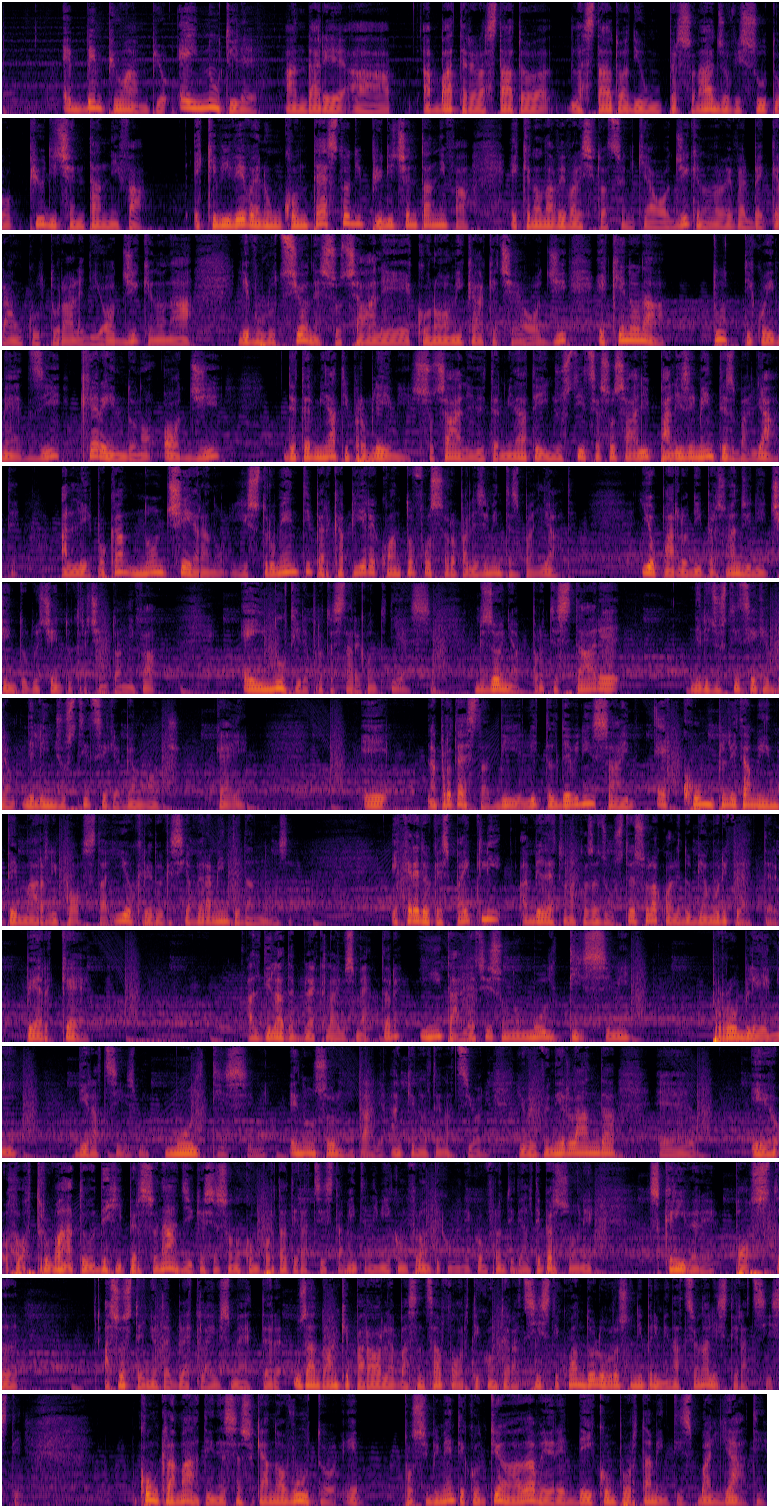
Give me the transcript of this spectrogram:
è ben più ampio, è inutile andare a abbattere la statua, la statua di un personaggio vissuto più di cent'anni fa e che viveva in un contesto di più di cent'anni fa e che non aveva le situazioni che ha oggi, che non aveva il background culturale di oggi, che non ha l'evoluzione sociale e economica che c'è oggi e che non ha tutti quei mezzi che rendono oggi determinati problemi sociali, determinate ingiustizie sociali palesemente sbagliate. All'epoca non c'erano gli strumenti per capire quanto fossero palesemente sbagliate. Io parlo di personaggi di 100, 200, 300 anni fa. È inutile protestare contro di essi, bisogna protestare nelle, che abbiamo, nelle ingiustizie che abbiamo oggi, ok? E la protesta di Little Devil Inside è completamente mal riposta. Io credo che sia veramente dannosa. E credo che Spike Lee abbia detto una cosa giusta e sulla quale dobbiamo riflettere perché al di là del Black Lives Matter, in Italia ci sono moltissimi problemi di razzismo, moltissimi, e non solo in Italia, anche in altre nazioni. Io vivo in Irlanda eh, e ho trovato dei personaggi che si sono comportati razzistamente nei miei confronti come nei confronti di altre persone scrivere post a sostegno del Black Lives Matter, usando anche parole abbastanza forti contro i razzisti, quando loro sono i primi nazionalisti razzisti. Conclamati, nel senso che hanno avuto e possibilmente continuano ad avere dei comportamenti sbagliati.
